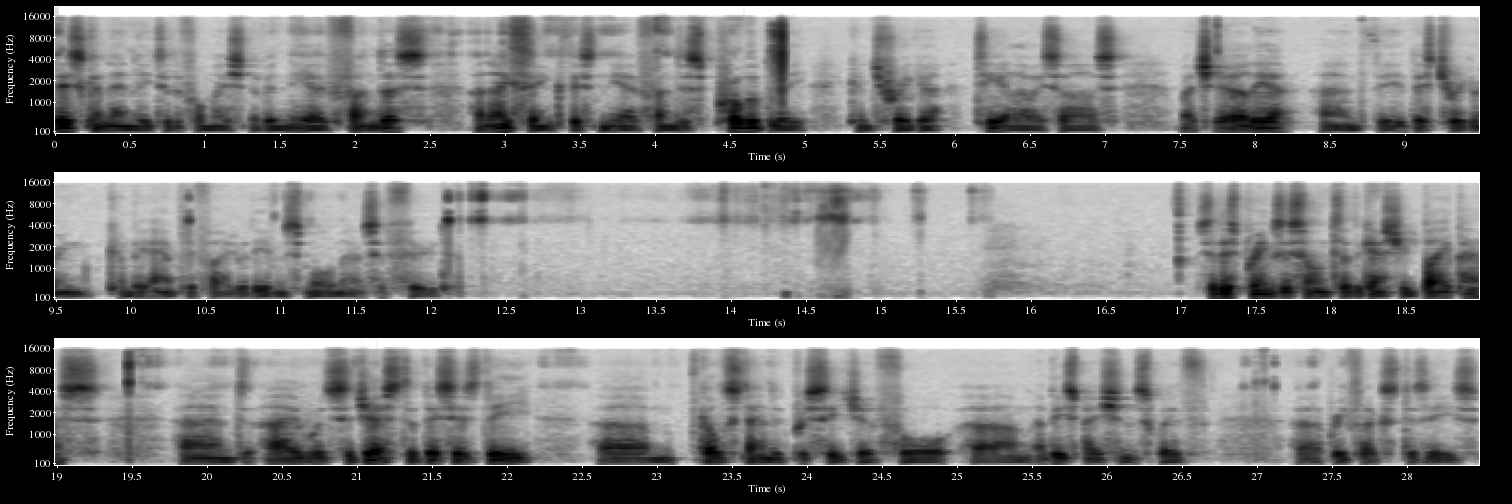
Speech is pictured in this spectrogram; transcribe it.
This can then lead to the formation of a neofundus, and I think this neofundus probably can trigger TLOSRs much earlier, and the, this triggering can be amplified with even small amounts of food. So this brings us on to the gastric bypass, and I would suggest that this is the um, gold standard procedure for um, obese patients with uh, reflux disease.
